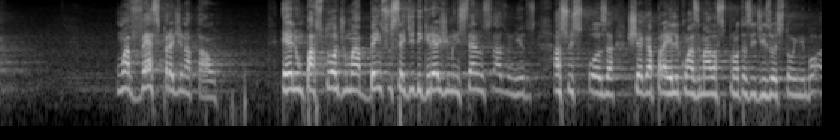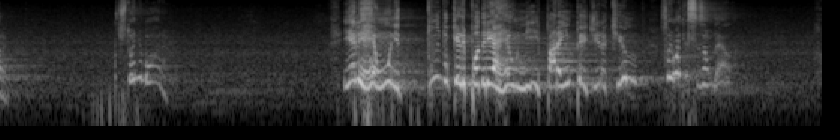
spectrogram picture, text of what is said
uma véspera de Natal. Ele, um pastor de uma bem-sucedida igreja de ministério nos Estados Unidos, a sua esposa chega para ele com as malas prontas e diz: Eu estou indo embora. Estou indo embora. E ele reúne tudo que ele poderia reunir para impedir aquilo. Foi uma decisão dela.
